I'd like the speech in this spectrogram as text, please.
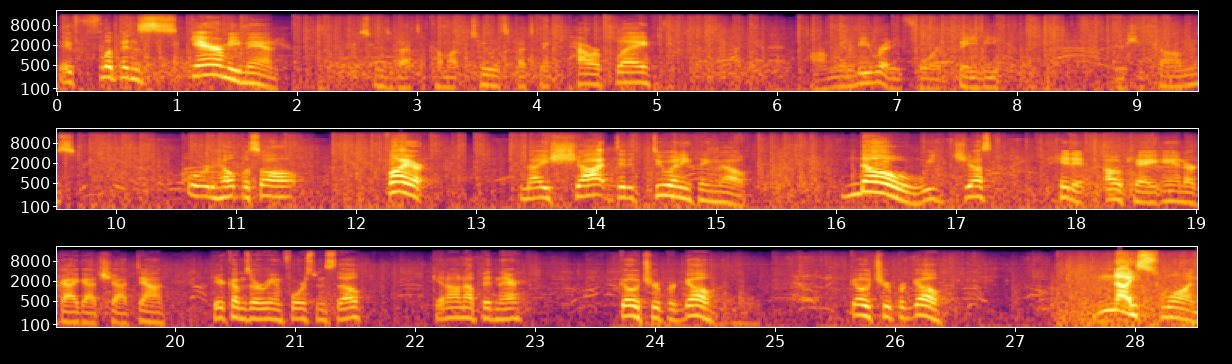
They flippin' scare me, man. This one's about to come up too. It's about to make a power play. I'm gonna be ready for it, baby. Here she comes. Lord help us all. Fire! Nice shot. Did it do anything, though? No, we just hit it. Okay, and our guy got shot down. Here comes our reinforcements, though. Get on up in there. Go, Trooper, go. Go, Trooper, go. Nice one.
